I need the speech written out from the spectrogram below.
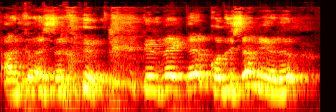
Arkadaşlar gülmekten konuşamıyorum.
